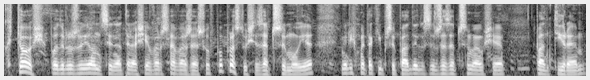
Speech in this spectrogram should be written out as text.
ktoś podróżujący na trasie Warszawa-Rzeszów po prostu się zatrzymuje. Mieliśmy taki przypadek, że zatrzymał się pan tirem.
